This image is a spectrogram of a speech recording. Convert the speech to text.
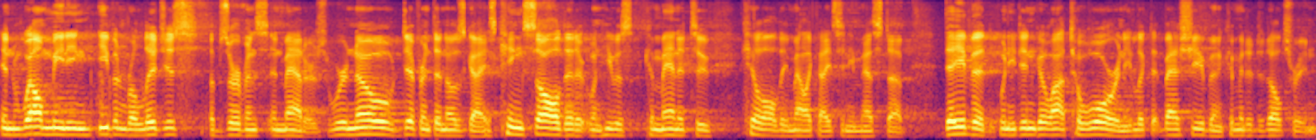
in well meaning, even religious observance and matters. We're no different than those guys. King Saul did it when he was commanded to kill all the Amalekites and he messed up. David, when he didn't go out to war and he looked at Bathsheba and committed adultery.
